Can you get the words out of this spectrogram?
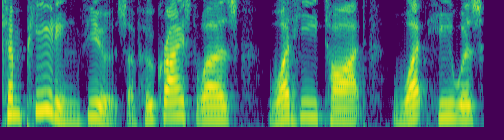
competing views of who Christ was, what he taught, what he was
